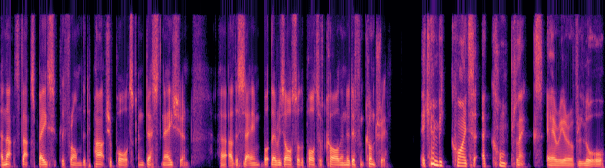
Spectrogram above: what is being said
and that's that's basically from the departure port and destination uh, are the same, but there is also the port of call in a different country. It can be quite a complex area of law.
